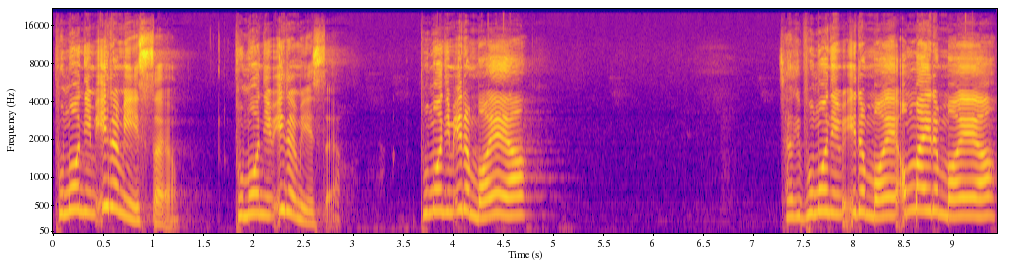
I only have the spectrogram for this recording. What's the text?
부모님 이름이 있어요. 부모님 이름이 있어요. 부모님 이름 뭐예요? 자기 부모님 이름 뭐예요? 엄마 이름 뭐예요?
